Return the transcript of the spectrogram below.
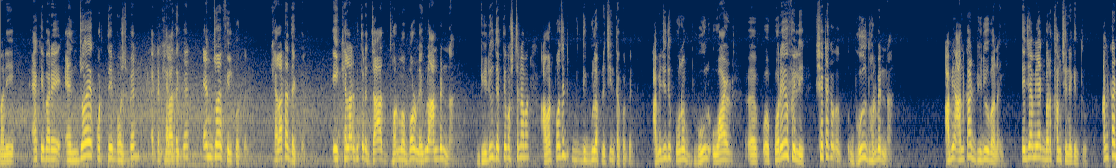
মানে একেবারে এনজয় করতে বসবেন, একটা খেলা দেখবেন এনজয় ফিল করবেন। খেলাটা দেখবেন। এই খেলার ভিতরে জাত ধর্ম, বর্ণ এগুলো আনবেন না। ভিডিও দেখতে বসছেন আমার আমার পজিটিভ দিকগুলো আপনি চিন্তা করবেন। আমি যদি কোনো ভুল ওয়ার্ড করেও ফেলি, সেটাকে ভুল ধরবেন না। আমি আনকাট ভিডিও বানাই। এই যে আমি একবার থামছি না কিন্তু। আনকাট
